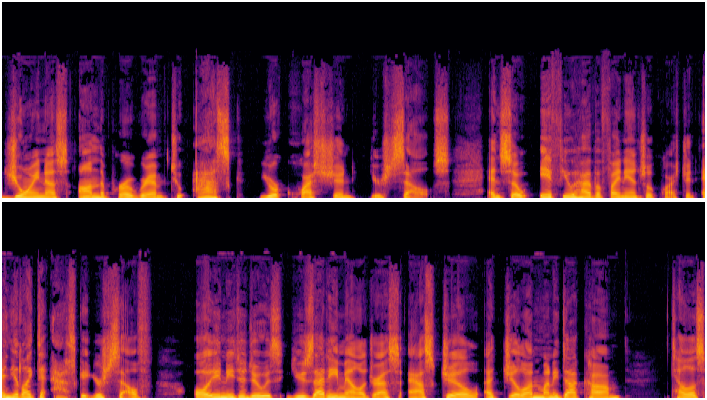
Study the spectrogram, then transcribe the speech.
join us on the program to ask your question yourselves. And so if you have a financial question and you'd like to ask it yourself, all you need to do is use that email address, ask Jill at jillonmoney.com Tell us,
